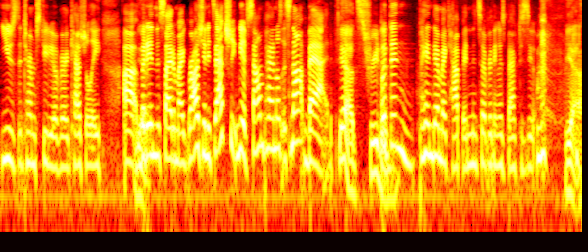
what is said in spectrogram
use the term studio very casually, uh, but in the side of my garage, and it's actually we have sound panels. It's not bad, Yeah, it's treated. but then pandemic happened, and so everything was back to Zoom. Yeah.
